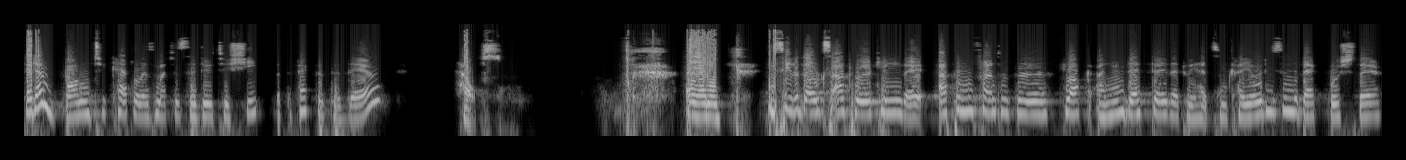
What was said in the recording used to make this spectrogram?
they don't bond to cattle as much as they do to sheep, but the fact that they're there helps. Um, you see the dogs out working. They're up in the front of the flock. I knew that day that we had some coyotes in the back bush there.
